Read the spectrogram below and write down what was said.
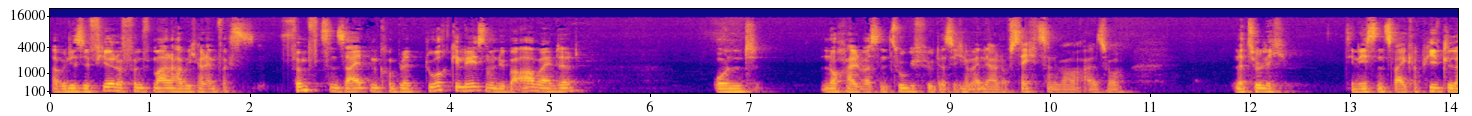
Aber diese vier oder fünf Mal habe ich halt einfach 15 Seiten komplett durchgelesen und überarbeitet und noch halt was hinzugefügt, dass ich am Ende halt auf 16 war. Also natürlich, die nächsten zwei Kapitel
